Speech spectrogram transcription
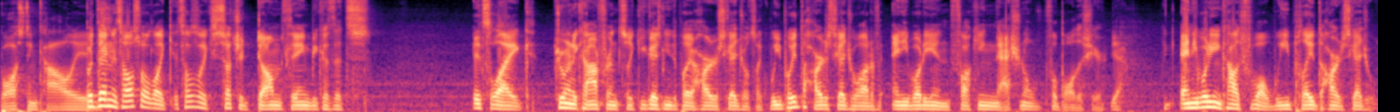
Boston College. But then it's also like it's also like such a dumb thing because it's it's like join a conference like you guys need to play a harder schedule. It's like we played the hardest schedule out of anybody in fucking national football this year. yeah, Like anybody in college football, we played the hardest schedule.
